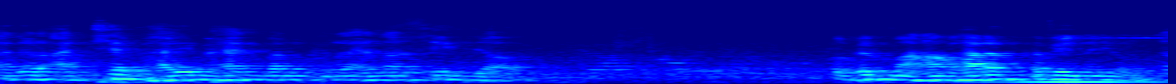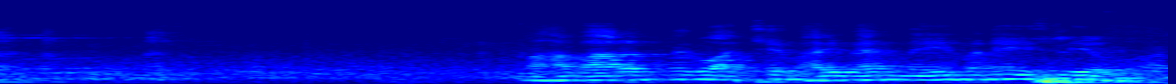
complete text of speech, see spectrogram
अगर अच्छे भाई बहन बन रहना सीख जाओ तो फिर महाभारत कभी नहीं होता। महाभारत में वो अच्छे भाई बहन नहीं बने, इसलिए हुआ।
